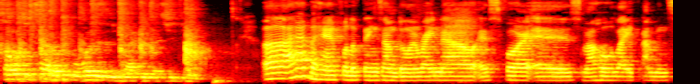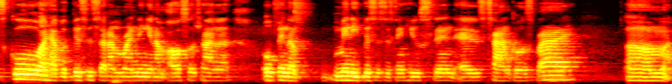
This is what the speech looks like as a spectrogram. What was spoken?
So, what you tell the people, what is it exactly that you do? Uh, I have a handful of things I'm doing right now. As far as my whole life, I'm in school. I have a business that I'm running, and I'm also trying to open up many businesses in Houston as time goes by. Um,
